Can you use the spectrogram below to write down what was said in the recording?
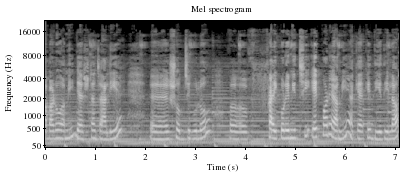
আবারও আমি গ্যাসটা জ্বালিয়ে সবজিগুলো ফ্রাই করে নিচ্ছি। এরপরে আমি একে একে দিয়ে দিলাম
